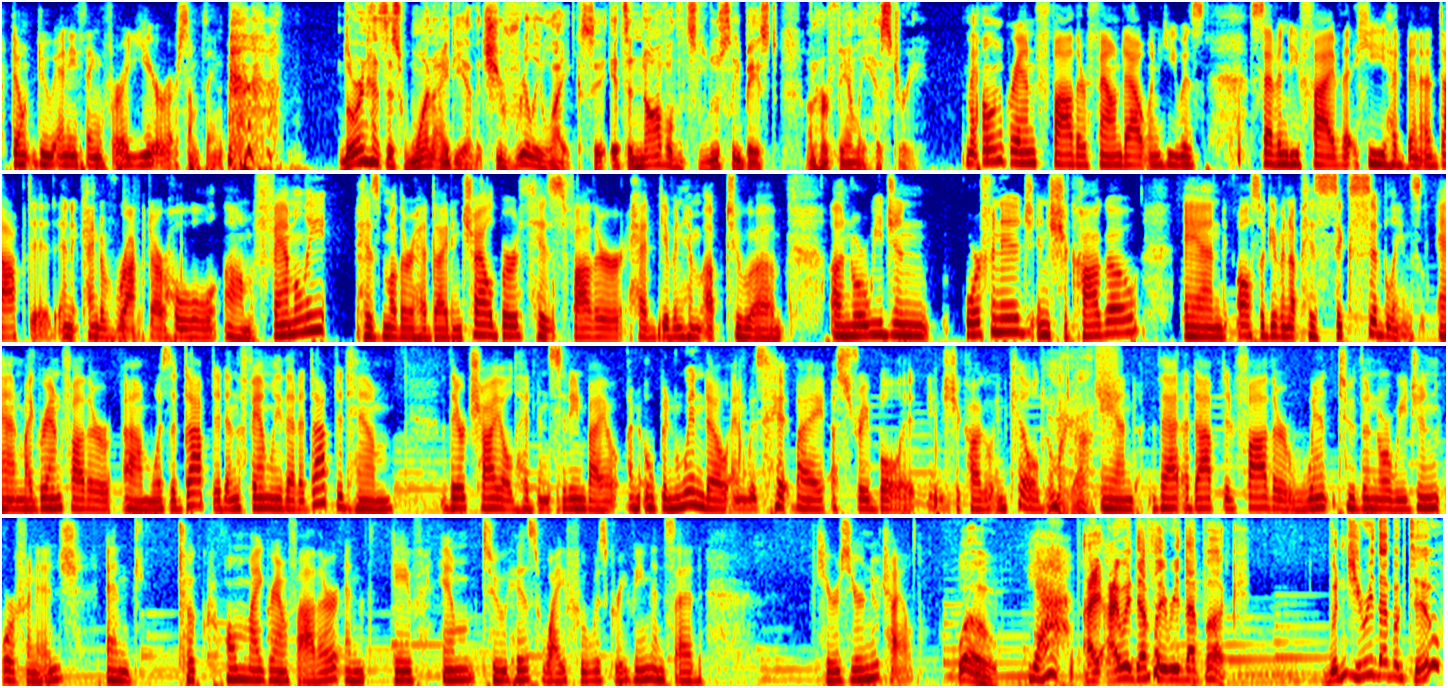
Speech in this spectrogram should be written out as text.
don't do anything for a year or something. Lauren has this one idea that she really likes. It's a novel that's loosely based on her family history. My own grandfather found out when he was 75 that he had been adopted, and it kind of rocked our whole um, family. His mother had died in childbirth. His father had given him up to a, a Norwegian orphanage in Chicago and also given up his six siblings. And my grandfather um, was adopted, and the family that adopted him their child had been sitting by an open window and was hit by a stray bullet in Chicago and killed. Oh my gosh. And that adopted father went to the Norwegian orphanage and took home my grandfather and gave him to his wife who was grieving and said, Here's your new child. Whoa. Yeah. I, I would definitely read that book. Wouldn't you read that book too?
